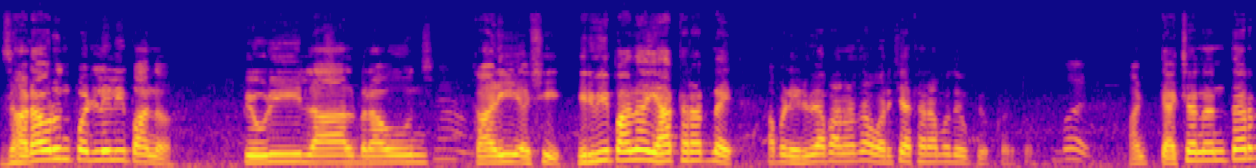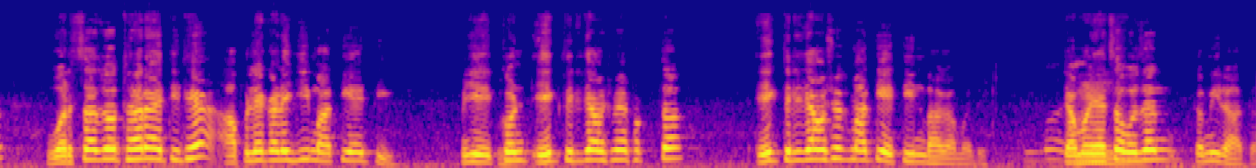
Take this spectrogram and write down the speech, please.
झाडावरून पडलेली पानं पिवळी लाल ब्राऊन काळी अशी हिरवी पानं ह्या थरात नाही. आपण हिरव्या पानाचा वरच्या थरामध्ये उपयोग करतो. आणि त्याच्यानंतर वरचा जो थर आहे तिथे आपल्याकडे जी माती आहे ती म्हणजे एकोण एक तृतीयांश म्हणजे फक्त एक तृतीयांशच माती आहे तीन भागामध्ये. त्यामुळे ह्याचं वजन कमी राहतं.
